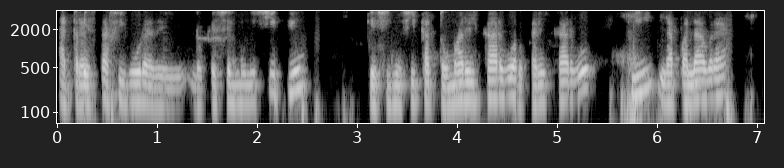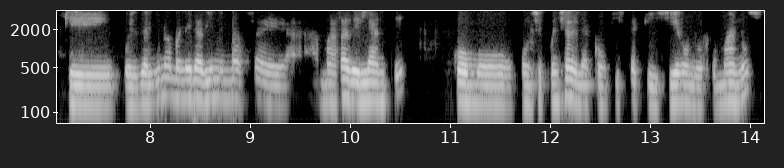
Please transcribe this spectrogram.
a través de esta figura de lo que es el municipio, que significa tomar el cargo, tocar el cargo, y la palabra que pues de alguna manera viene más, eh, más adelante como consecuencia de la conquista que hicieron los romanos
